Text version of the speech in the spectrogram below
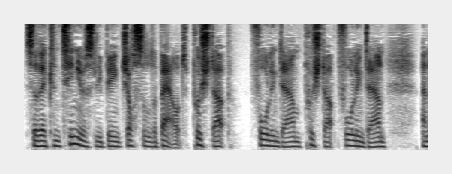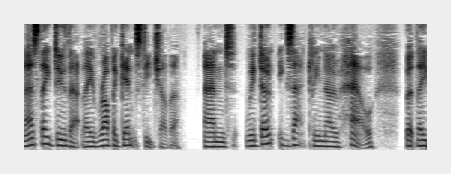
So they're continuously being jostled about, pushed up, falling down, pushed up, falling down. And as they do that, they rub against each other. And we don't exactly know how, but they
